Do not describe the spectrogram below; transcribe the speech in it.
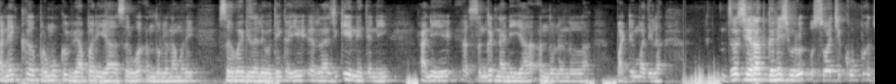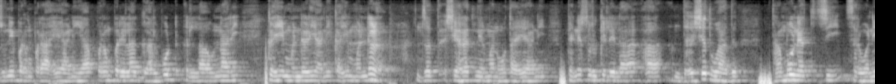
अनेक प्रमुख व्यापारी या सर्व आंदोलनामध्ये सहभागी झाले होते. काही राजकीय नेत्यांनी आणि संघटनांनी या आंदोलनाला पाठिंबा दिला. जत शहरात गणेश उत्सवाची खूप जुनी परंपरा आहे आणि या परंपरेला गालबोट लावणारी काही मंडळी आणि काही मंडळं जत शहरात निर्माण होत आहे आणि त्यांनी सुरू केलेला हा दहशतवाद थांबवण्याची सर्वांनी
